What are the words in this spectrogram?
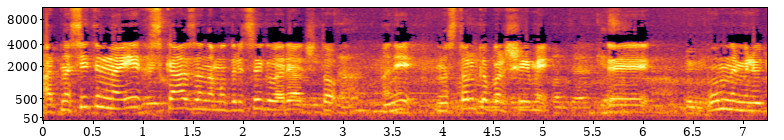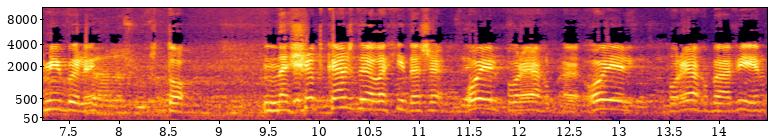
Относительно их сказано, мудрецы говорят, что они настолько большими э, умными людьми были, что насчет каждой Аллахи, даже Оэль Пурех, э, Бавир,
